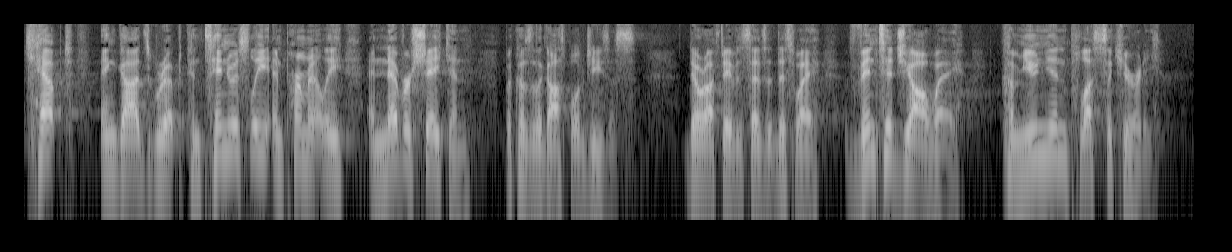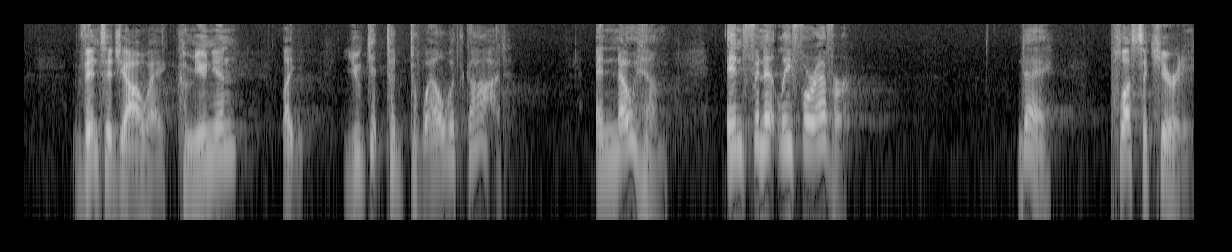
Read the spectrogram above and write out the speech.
kept in God's grip continuously and permanently and never shaken because of the gospel of Jesus. Dale Ralph Davis says it this way Vintage Yahweh, communion plus security. Vintage Yahweh, communion, like you get to dwell with God and know Him infinitely forever. Day, plus security.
